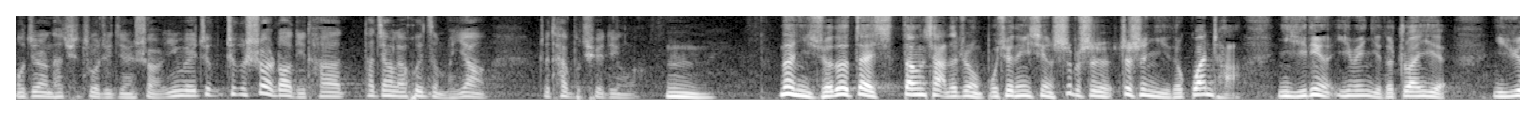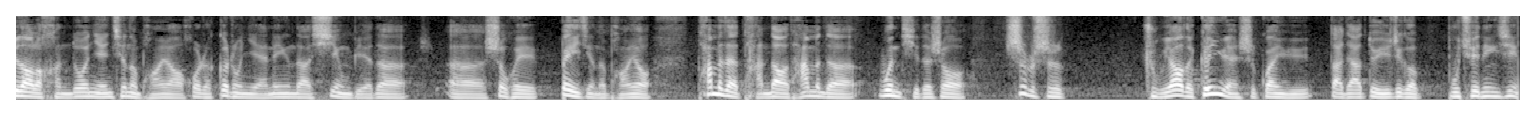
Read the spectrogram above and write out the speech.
我就让他去做这件事儿。因为这这个事儿到底他他将来会怎么样，这太不确定了。嗯。那你觉得在当下的这种不确定性，是不是这是你的观察？你一定因为你的专业，你遇到了很多年轻的朋友，或者各种年龄的、性别的、呃社会背景的朋友，他们在谈到他们的问题的时候，是不是主要的根源是关于大家对于这个不确定性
